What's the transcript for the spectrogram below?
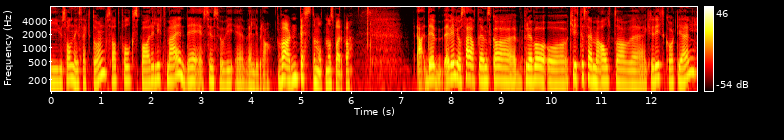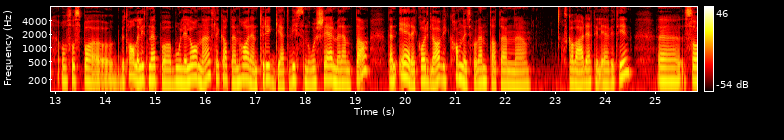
i husholdningssektoren, så at folk sparer litt mer, det syns jo vi er veldig bra. Hva er den beste måten å spare på? Ja, det, jeg vil jo si at en skal prøve å, kvitte seg med alt av kredittkortgjeld, og så spa, betale litt ned på boliglånet, slik at en har en trygghet hvis noe skjer med renta. Den er rekordlav. Vi kan ikke forvente at den skal være det til evig tid. Så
